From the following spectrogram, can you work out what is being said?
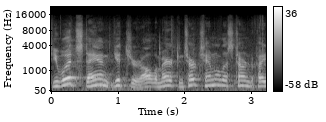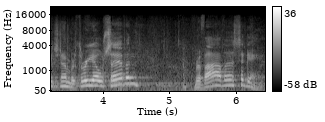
If you would stand, get your All-American Church hymnal. Let's turn to page number 307. Revive us again.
